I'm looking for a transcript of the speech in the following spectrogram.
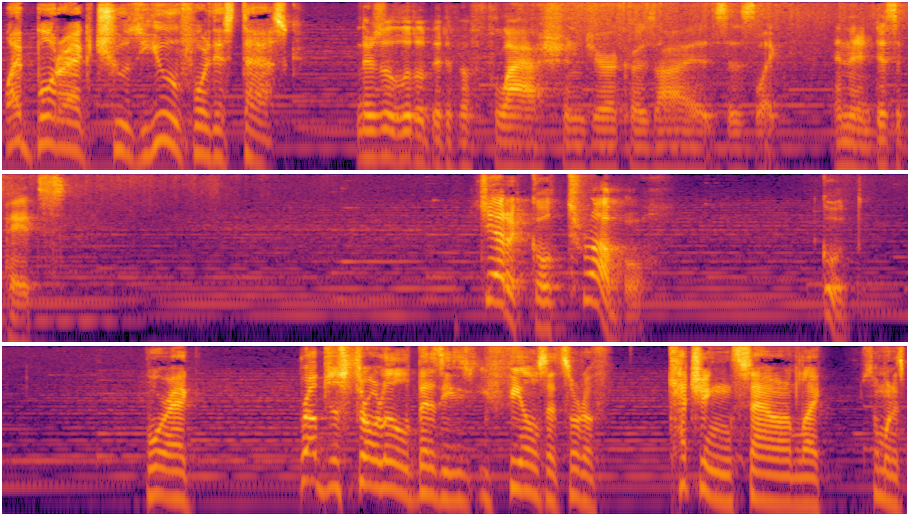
why Borag choose you for this task? There's a little bit of a flash in Jericho's eyes as like, and then it dissipates. Jericho trouble. Good. Borag rubs his throat a little bit as he, he feels that sort of catching sound like someone has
